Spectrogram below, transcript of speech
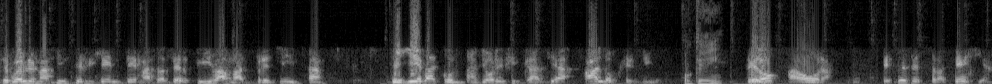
se vuelve más inteligente, más asertiva, más precisa, se lleva con mayor eficacia al objetivo. ok, Pero ahora, esa es estrategia.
